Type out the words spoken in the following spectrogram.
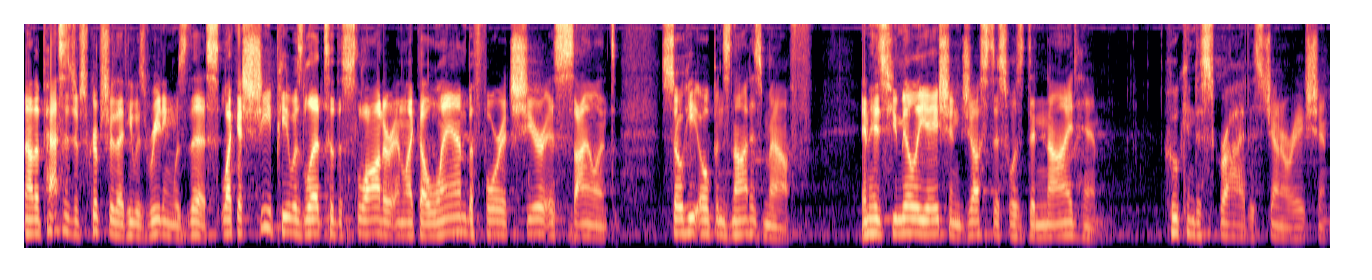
Now, the passage of scripture that he was reading was this Like a sheep, he was led to the slaughter, and like a lamb before its shear is silent, so he opens not his mouth. In his humiliation, justice was denied him. Who can describe his generation?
